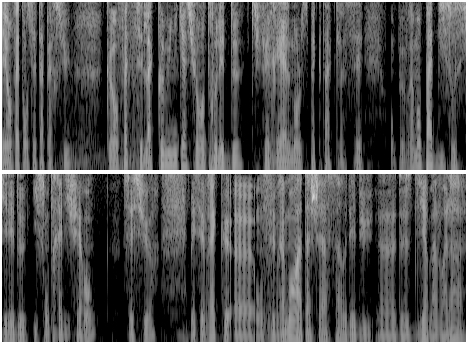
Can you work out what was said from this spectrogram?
Et en fait, on s'est aperçu que en fait, c'est la communication entre les deux qui fait réellement le spectacle. C'est, on peut vraiment pas dissocier les deux. Ils sont très différents, c'est sûr, mais c'est vrai qu'on s'est vraiment attaché à ça au début, euh, de se dire, bah voilà,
